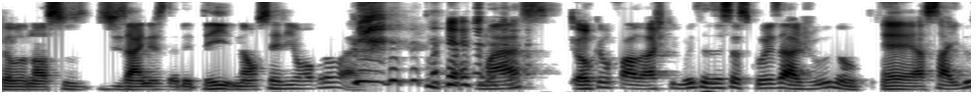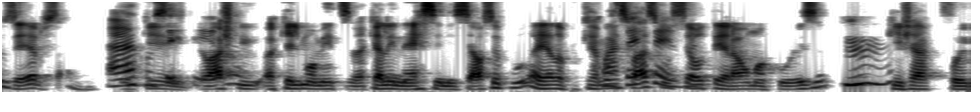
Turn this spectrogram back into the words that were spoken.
pelos nossos designers da DTI? Não seriam aprovados. Mas é o que eu falo, eu acho que muitas dessas coisas ajudam é, a sair do zero, sabe? Ah, porque com certeza. Eu acho que aquele momento, aquela inércia inicial, você pula ela, porque é mais fácil você alterar uma coisa uhum. Que já foi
